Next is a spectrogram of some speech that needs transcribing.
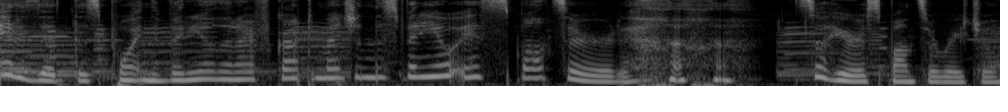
It is at this point in the video that I forgot to mention this video is sponsored. so here is sponsor Rachel.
